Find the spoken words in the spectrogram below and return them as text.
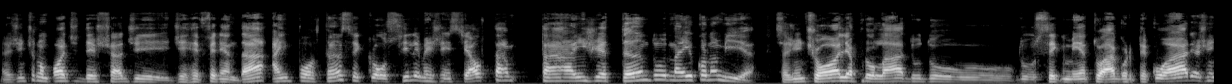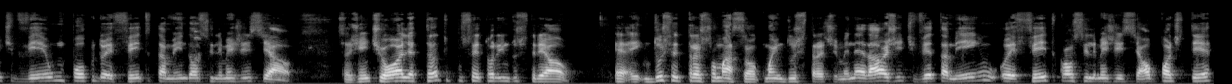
A gente não pode deixar de, de referendar a importância que o auxílio emergencial está tá injetando na economia. Se a gente olha para o lado do, do segmento agropecuário, a gente vê um pouco do efeito também do auxílio emergencial. Se a gente olha tanto para o setor industrial, é, indústria de transformação como a indústria de mineral, a gente vê também o, o efeito que o auxílio emergencial pode ter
